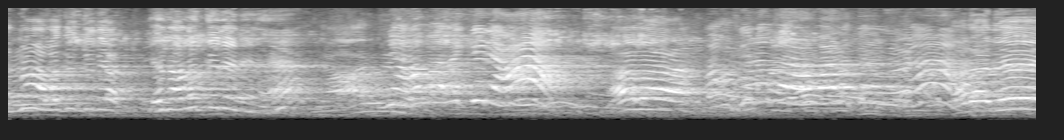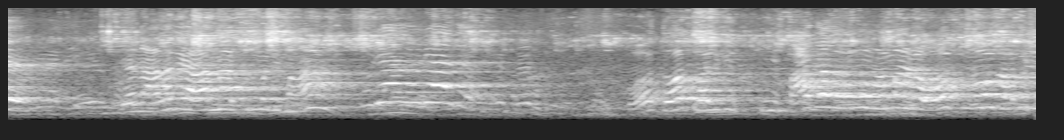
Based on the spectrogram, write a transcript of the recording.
என்ன அழகு இருக்குதியா? என்ன அழகு இருக்குதே நீ? அதாவது என் அழகு யாருன்னா முடியுமா முடியாது தோத்து வலிக்கு நீ பார்க்காத ஒன்றும் அம்மா நான் ஓப்பு ஓப்பு அப்படி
